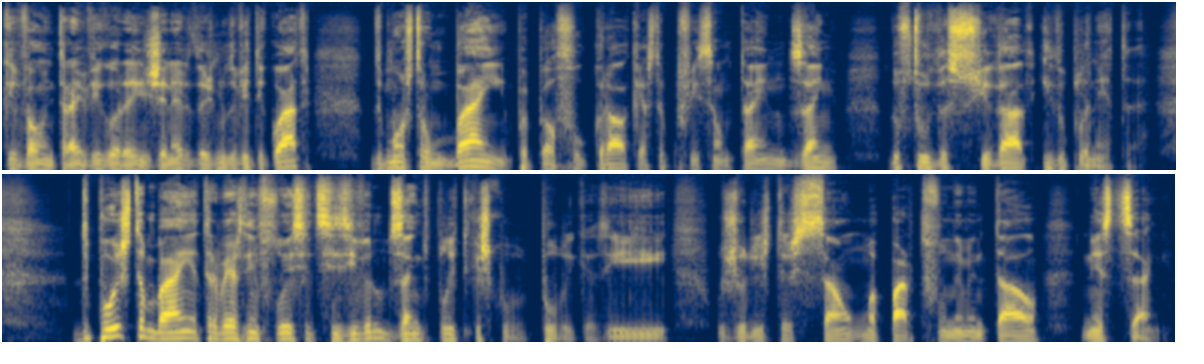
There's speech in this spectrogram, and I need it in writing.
que vão entrar em vigor em janeiro de 2024, demonstram bem o papel fulcral que esta profissão tem no desenho do futuro da sociedade e do planeta. Depois também através da influência decisiva no desenho de políticas públicas e os juristas são uma parte fundamental nesse desenho.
